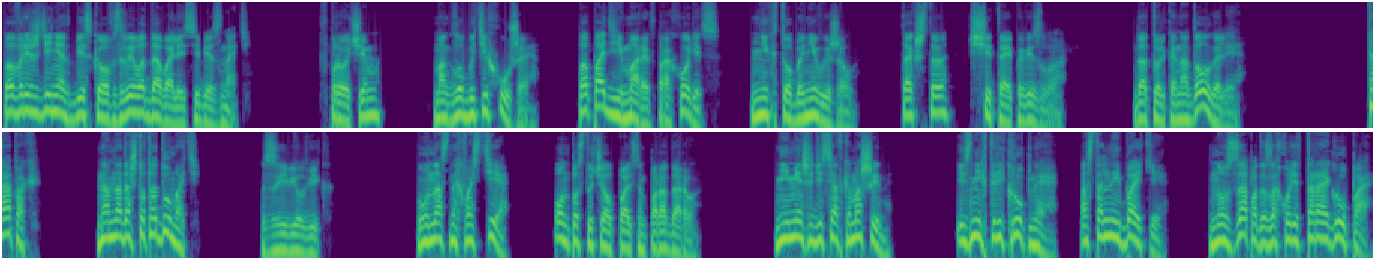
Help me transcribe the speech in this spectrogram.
Повреждения от близкого взрыва давали себе знать. Впрочем, могло быть и хуже. Попади Мары в проходец, никто бы не выжил. Так что, считай, повезло. Да только надолго ли? «Тапок, нам надо что-то думать», — заявил Вик. «У нас на хвосте!» Он постучал пальцем по радару. «Не меньше десятка машин. Из них три крупные, остальные байки. Но с запада заходит вторая группа.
